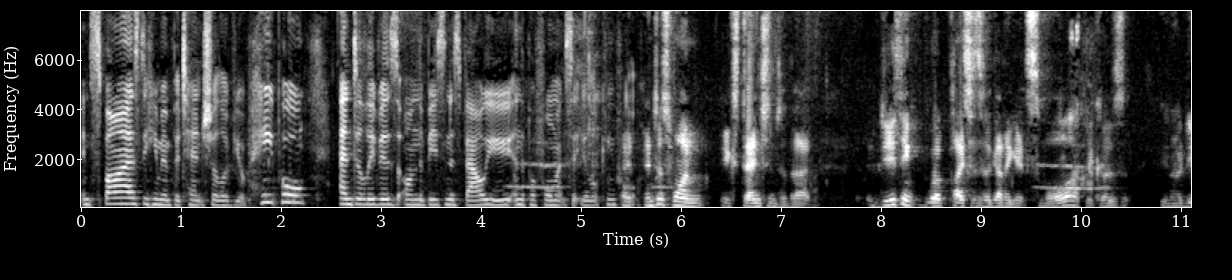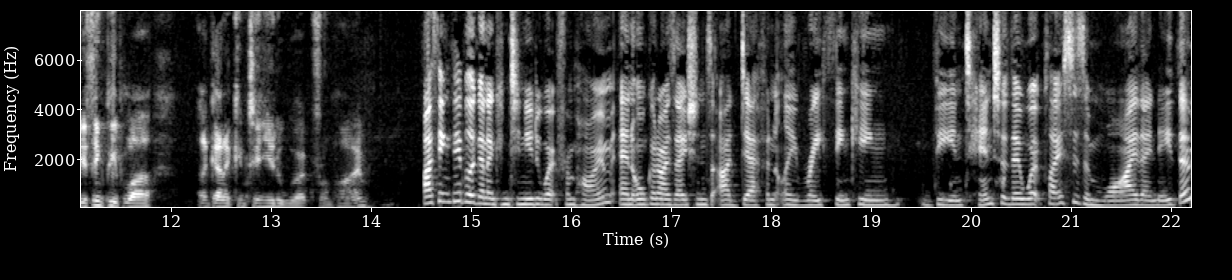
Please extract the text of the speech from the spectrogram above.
inspires the human potential of your people and delivers on the business value and the performance that you're looking for. And, and just one extension to that. Do you think workplaces are going to get smaller because, you know, do you think people are, are going to continue to work from home? I think people are going to continue to work from home, and organisations are definitely rethinking the intent of their workplaces and why they need them.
